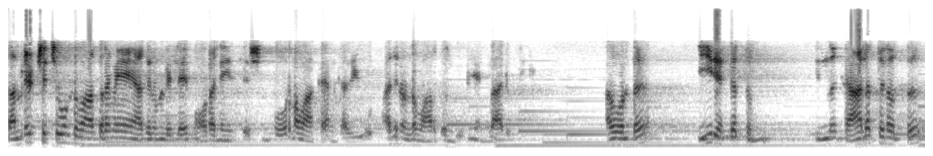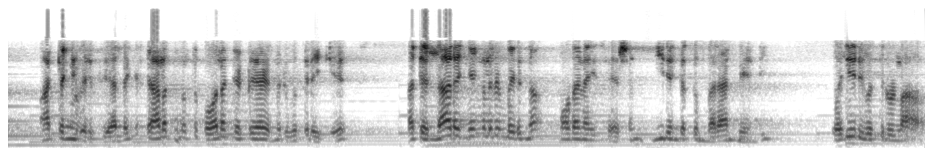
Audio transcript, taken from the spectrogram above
സംരക്ഷിച്ചുകൊണ്ട് മാത്രമേ അതിനുള്ളിലെ മോഡേണൈസേഷൻ പൂർണമാക്കാൻ കഴിയൂ. അതിനുള്ള മാർഗം കൂടി ഞങ്ങൾ ആരംഭിക്കും. അതുകൊണ്ട് ഈ രംഗത്തും ഇന്ന് കാലത്തിനൊത്ത് മാറ്റങ്ങൾ വരുത്തുക അല്ലെങ്കിൽ കാലത്തിനൊത്ത് കോലം കെട്ടുക എന്ന രൂപത്തിലേക്ക് മറ്റെല്ലാ രംഗങ്ങളിലും വരുന്ന മോഡേണൈസേഷൻ ഈ രംഗത്തും വരാൻ വേണ്ടി വലിയ രൂപത്തിലുള്ള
